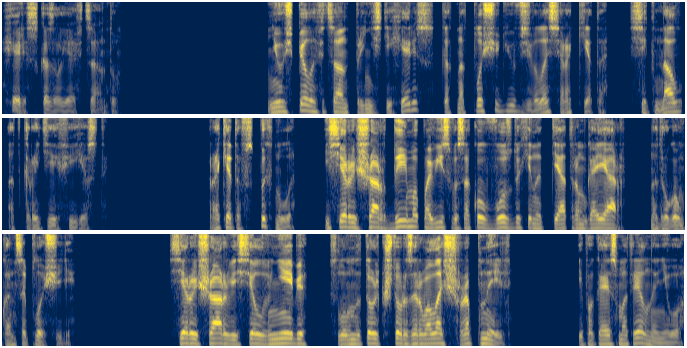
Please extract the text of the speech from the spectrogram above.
«Херес», — сказал я официанту. Не успел официант принести херес, как над площадью взвелась ракета. Сигнал открытия фиесты. Ракета вспыхнула, и серый шар дыма повис высоко в воздухе над театром Гаяр на другом конце площади. Серый шар висел в небе, словно только что разорвалась шрапнель и пока я смотрел на него,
